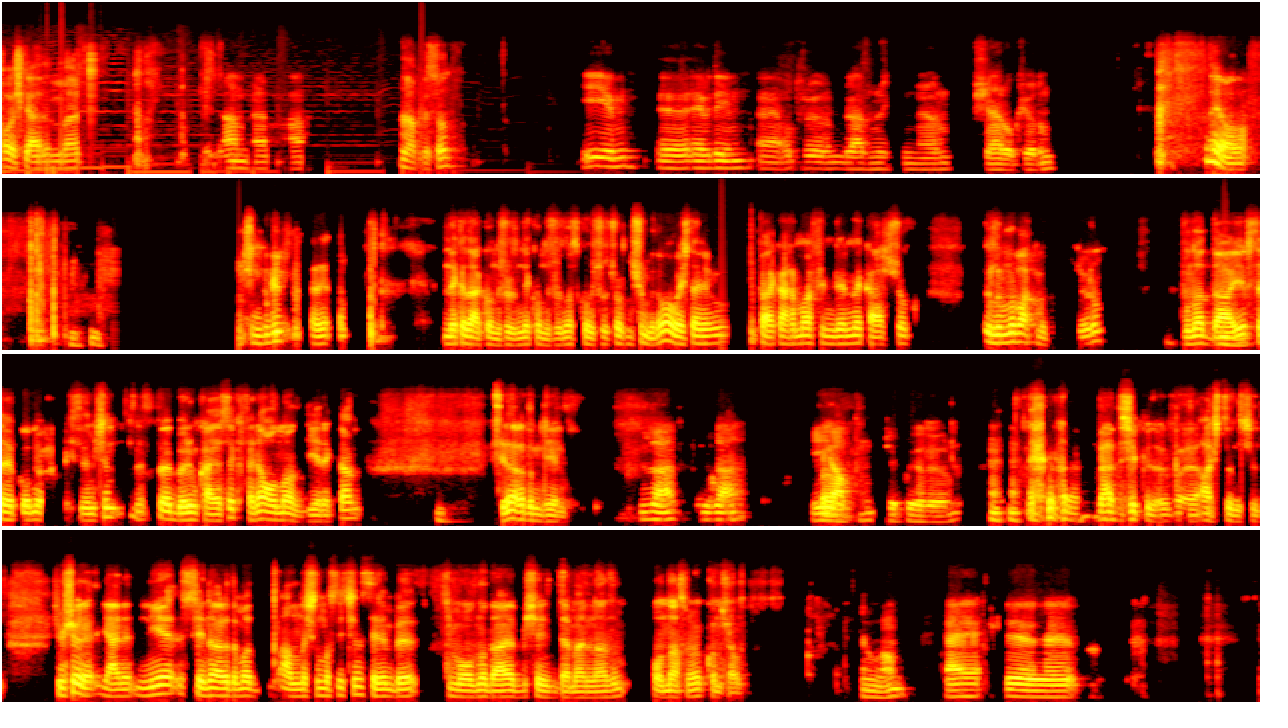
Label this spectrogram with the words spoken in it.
Hoş geldin Mert. Selam, merhaba. Ne yapıyorsun? İyiyim, e, evdeyim, E, oturuyorum, biraz müzik dinliyorum, bir şeyler okuyordum. Eyvallah. Şimdi bugün hani ne kadar konuşuruz, ne konuşuruz, nasıl konuşuruz çok düşünmedim ama işte hani süper kahraman filmlerine karşı çok ılımlı bakmadım diyorum. Buna dair sebeplerini öğrenmek istediğim için böyle bölüm kaydetsek fena olmaz diyerekten şeyler aradım diyelim. Güzel, güzel. İyi Tamam. yaptın, teşekkür ediyorum. Ben teşekkür ederim e, açtığın için. Şimdi şöyle yani niye seni aradığıma anlaşılması için senin bir kim olduğuna dair bir şey demen lazım. Ondan sonra konuşalım. Tamam. Yani e,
